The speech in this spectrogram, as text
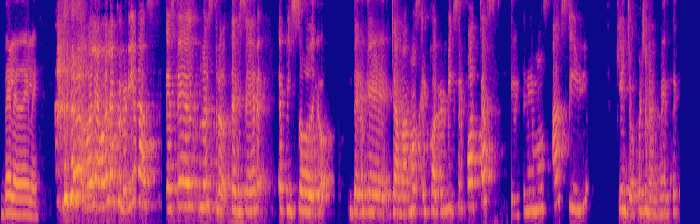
Dele, dele. hola, hola, coloridas. Este es nuestro tercer episodio de lo que llamamos el Color Mixer Podcast. Y hoy tenemos a Sil, quien yo personalmente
